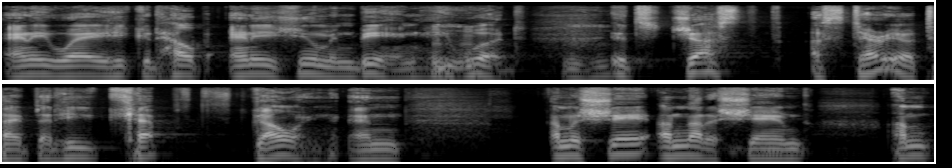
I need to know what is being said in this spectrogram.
any way he could help any human being, he mm-hmm. would. Mm-hmm. It's just a stereotype that he kept going. And I'm ashamed. I'm not ashamed. I'm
